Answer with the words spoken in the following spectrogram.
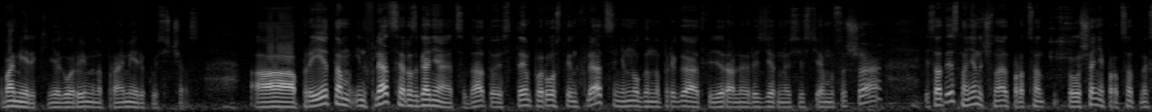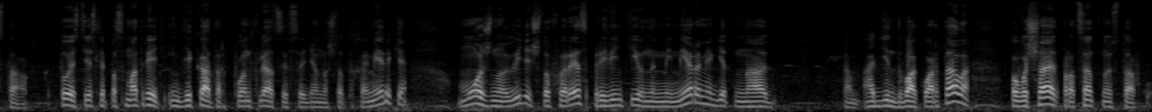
в Америке. Я говорю именно про Америку сейчас. А при этом инфляция разгоняется, да, то есть темпы роста инфляции немного напрягают Федеральную резервную систему США, и, соответственно, они начинают процент, повышение процентных ставок. То есть, если посмотреть индикатор по инфляции в Соединенных Штатах Америки, можно увидеть, что ФРС превентивными мерами где-то на 1-2 квартала повышает процентную ставку.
